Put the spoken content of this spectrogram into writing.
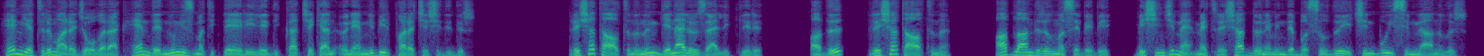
hem yatırım aracı olarak hem de numizmatik değeriyle dikkat çeken önemli bir para çeşididir. Reşat altınının genel özellikleri Adı, Reşat altını. Adlandırılma sebebi, 5. Mehmet Reşat döneminde basıldığı için bu isimle anılır.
